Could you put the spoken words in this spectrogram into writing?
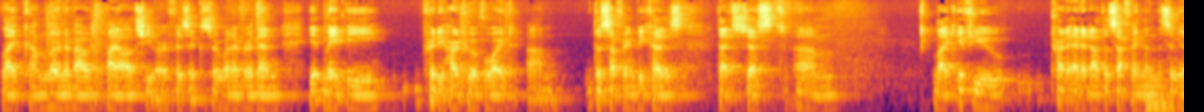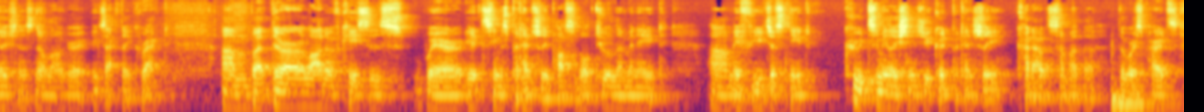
like learn about biology or physics or whatever, then it may be pretty hard to avoid the suffering because that's just um, like if you try to edit out the suffering, then the simulation is no longer exactly correct. Um, but there are a lot of cases where it seems potentially possible to eliminate. Um, if you just need crude simulations, you could potentially cut out some of the, the worst parts.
